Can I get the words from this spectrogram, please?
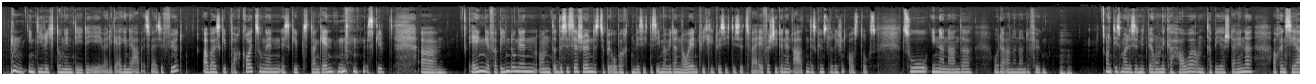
in die Richtung, in die die jeweilige eigene Arbeitsweise führt. Aber es gibt auch Kreuzungen, es gibt Tangenten, es gibt ähm, enge Verbindungen und, und es ist sehr schön, das zu beobachten, wie sich das immer wieder neu entwickelt, wie sich diese zwei verschiedenen Arten des künstlerischen Ausdrucks zu ineinander oder aneinander fügen. Mhm. Und diesmal ist es mit Veronika Hauer und Tabea Steiner auch ein sehr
